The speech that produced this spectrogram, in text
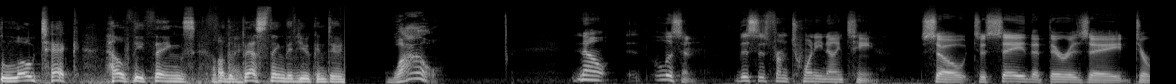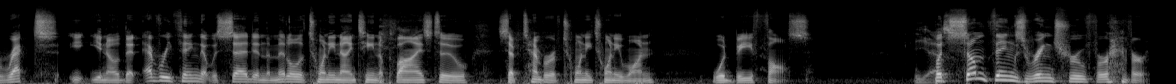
low tech, healthy things are the best thing that you can do. Wow. Now, listen, this is from 2019. So to say that there is a direct, you know, that everything that was said in the middle of 2019 applies to September of 2021 would be false. Yes. But some things ring true forever.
